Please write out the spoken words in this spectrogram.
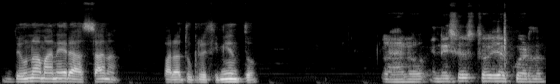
de una manera sana para tu crecimiento. Claro, en eso estoy de acuerdo.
